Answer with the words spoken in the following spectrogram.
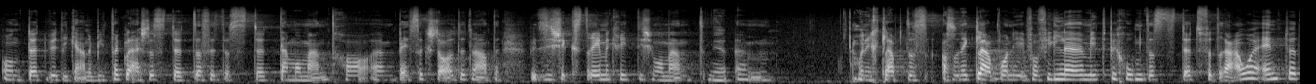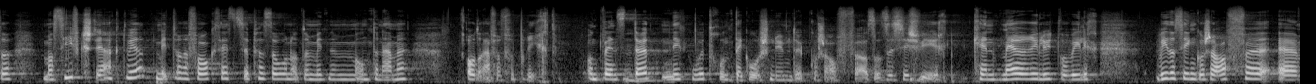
Und dort würde ich gerne beitragen dass, dort, dass, dass dort der Moment kann, ähm, besser gestaltet werden kann. Weil das ist ein extrem kritischer Moment. Ja. Ähm, und ich glaube, dass, also nicht glaube, wo ich von vielen mitbekomme, dass dort Vertrauen entweder massiv gestärkt wird mit einer vorgesetzten Person oder mit einem Unternehmen oder einfach verbricht. Und wenn es mhm. dort nicht gut kommt, dann gehst du nicht mehr dort arbeiten. Also das ist wie, ich kenne mehrere Leute, die wirklich wieder sind arbeiten, ähm,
